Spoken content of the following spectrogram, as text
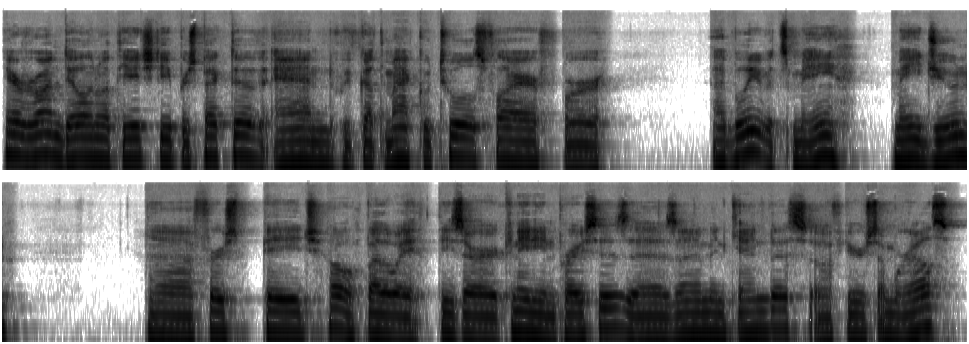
Hey everyone, Dylan with the HD Perspective, and we've got the Matco Tools flyer for, I believe it's May, May, June. Uh, first page. Oh, by the way, these are Canadian prices as I'm in Canada, so if you're somewhere else,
